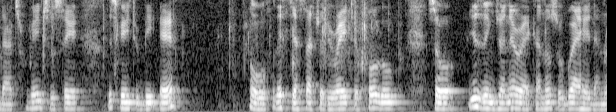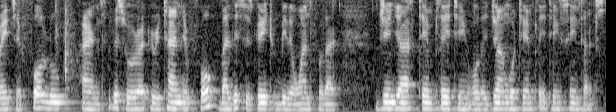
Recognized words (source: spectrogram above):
that we're going to say this is going to be a oh let's just actually write a for loop. So using Janero I can also go ahead and write a for loop and this will re return a for but this is going to be the one for the Jinja templating or the Django templating syntax.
